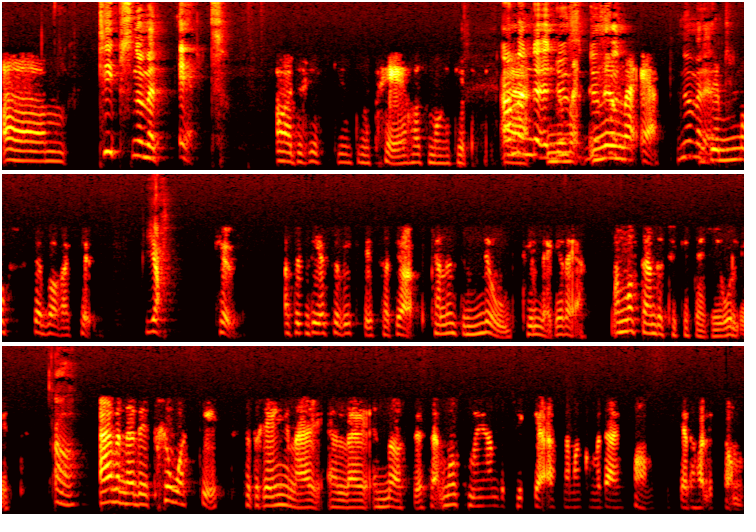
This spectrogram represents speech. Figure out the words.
Ehm, Tips nummer ett. ja, det räcker ju inte med tre, jag har så många tips. Ja, men Eh, du- nummer, du får- nummer ett, nummer det ett. måste vara kul. Ja, kul. Alltså det är så viktigt så att jag kan inte nog tillägga det. Man måste ändå tycka att det är roligt. ja, Även när det är tråkigt, så att det regnar eller är mörkt, så måste man ju ändå tycka att när man kommer därifrån så ska det ha liksom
